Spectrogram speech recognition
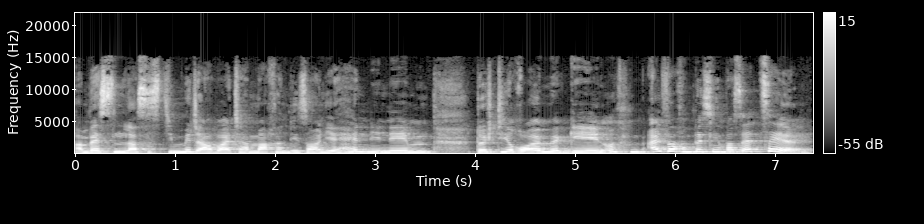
Am besten lass es die Mitarbeiter machen. Die sollen ihr Handy nehmen, durch die Räume gehen und einfach ein bisschen was erzählen.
